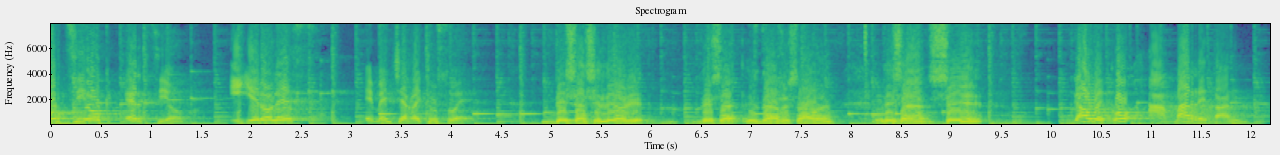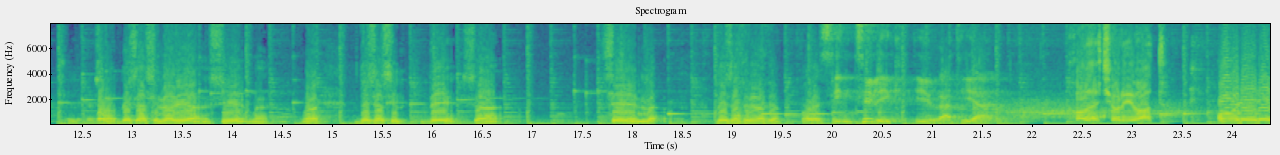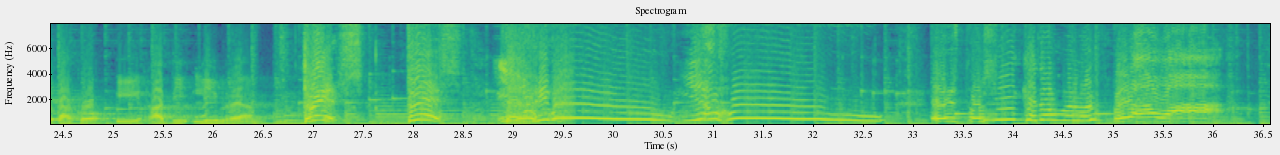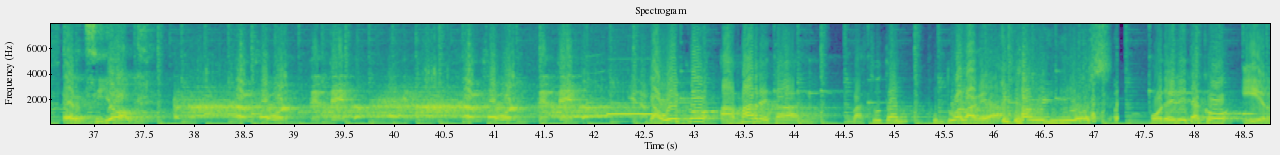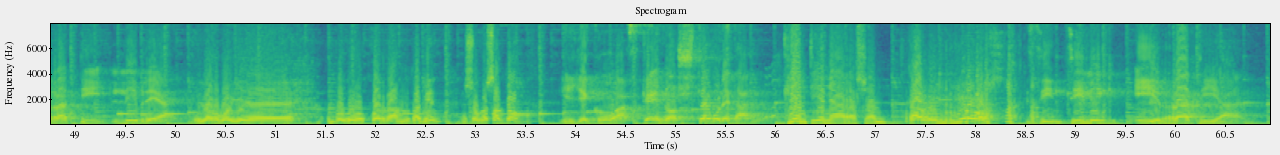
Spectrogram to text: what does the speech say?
Hortziok ertziok, hilero lez, hemen gaituzue. Desa se le hori... Desa, ez da erreza hau, eh? Desa se... Gaueko amarretan, Bueno, desa se le hori... Si, ba, bueno, desa se... Desa... Se... La, desaceleración, ¿vale? Zintzilik irratian. Jode, txori bat. horeretako irrati librean. Tres! Tres! Terrible! Esto sí que no me lo esperaba. Ertziok. a favor del Teta. A favor del Teta. Gaueko amarretan, batzutan puntuala gea. En Dios. Horeretako irrati librea. Y luego voy eh, un poco cuerda dando también, eso que salto. Hileko azken ostegunetan. ¿Quién tiene la razón? Cago en Dios. Zintzilik irratian.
